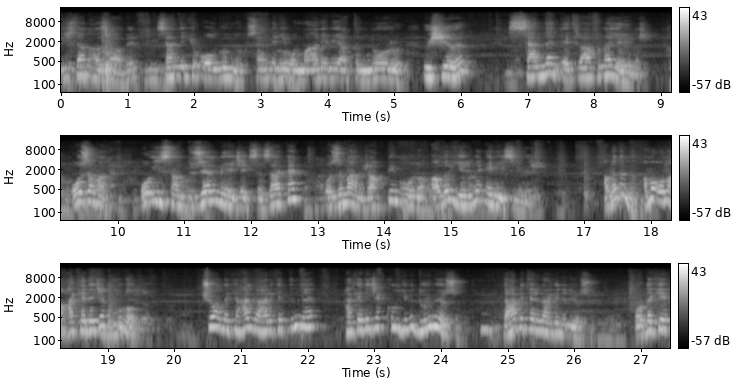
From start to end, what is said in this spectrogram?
vicdan azabı, sendeki olgunluk, sendeki o maneviyatın nuru, ışığı senden etrafına yayılır. O zaman o insan düzelmeyecekse zaten o zaman Rabbim onu alır yerine en iyisini verir. Anladın mı? Ama onu hak edecek kul ol. Şu andaki hal ve hareketinle hak edecek kul gibi durmuyorsun. Daha beterini hak ediyorsun. Oradaki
